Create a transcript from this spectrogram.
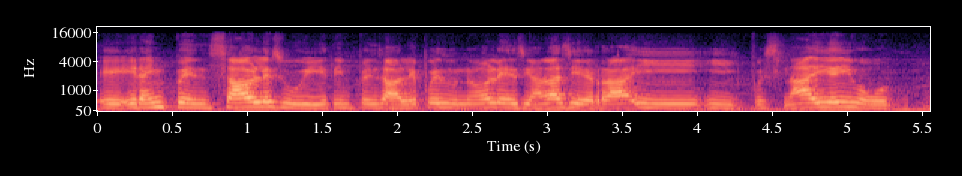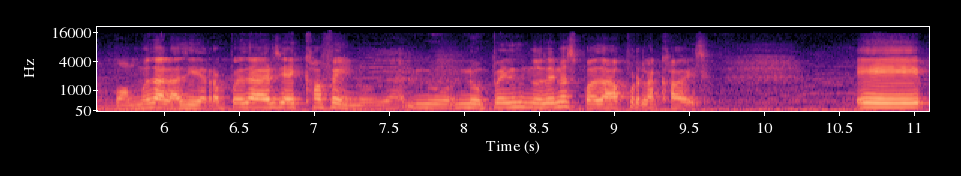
Eh, era impensable subir, impensable, pues uno le decía a la sierra y, pues nadie dijo, vamos a la sierra pues a ver si hay café, no, no, no, se nos pasaba por la cabeza. Eh,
